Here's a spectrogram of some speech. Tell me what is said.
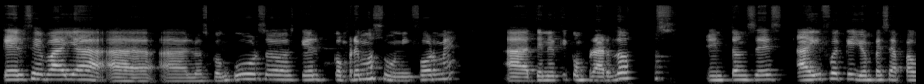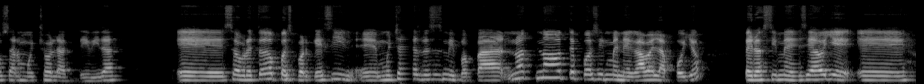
que él se vaya a, los concursos, que él compremos su uniforme, a tener que comprar dos. Entonces, ahí fue que yo empecé a pausar mucho la actividad. Eh, sobre todo, pues porque sí, eh, muchas veces mi papá, no, no te puedo decir, me negaba el apoyo, pero sí me decía, oye, eh,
